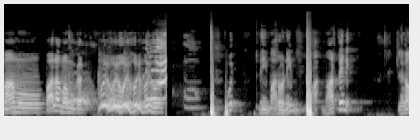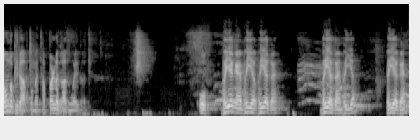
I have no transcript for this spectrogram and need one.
मामू पाला मामू का। ओए ओए ओए ओए ओए ओए। नहीं मारो नहीं मा, मारते नहीं। लगाऊँगा फिर आपको मैं थप्पड़ लगा दूँगा एक आध। ओ भैया कहें भैया भैया कहें भैया कहें भैया? भैया कहें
